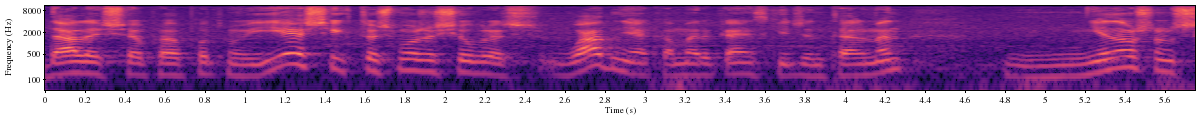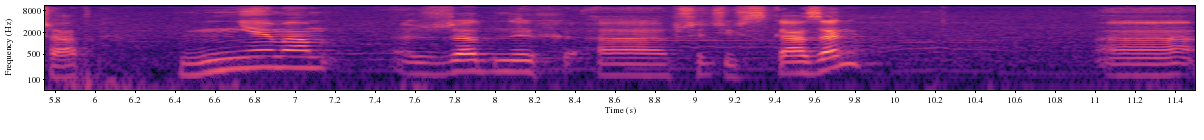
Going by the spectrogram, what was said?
Dalej się Prabhupada mówi, jeśli ktoś może się ubrać ładnie jak amerykański gentleman, nie nosząc szat, nie mam żadnych e, przeciwwskazań. E,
